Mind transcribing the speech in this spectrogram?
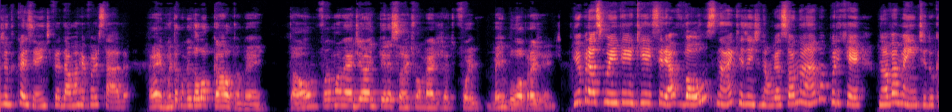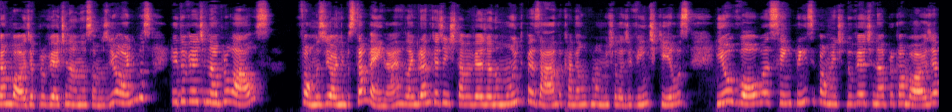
junto com a gente para dar uma reforçada. É, e muita comida local também. Então foi uma média interessante, uma média que foi bem boa pra gente. E o próximo item aqui seria voos, né? Que a gente não gastou nada, porque, novamente, do Camboja pro Vietnã nós fomos de ônibus e do Vietnã pro Laos fomos de ônibus também, né? Lembrando que a gente estava viajando muito pesado, cada um com uma mochila de 20 quilos, e o voo, assim, principalmente do Vietnã pro Camboja,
